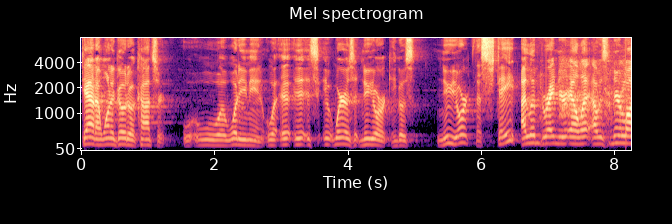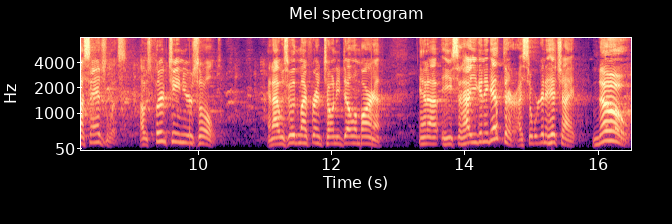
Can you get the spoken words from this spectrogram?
Dad, I want to go to a concert. What do you mean? Where is it? New York. He goes, New York, the state? I lived right near LA. I was near Los Angeles. I was 13 years old. And I was with my friend Tony Delamarna And I, he said, How are you going to get there? I said, We're going to hitchhike. No.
